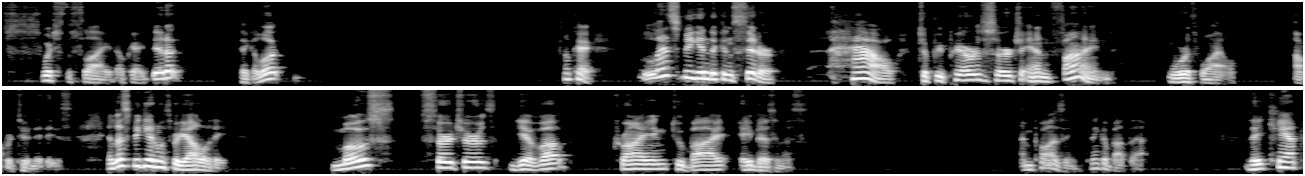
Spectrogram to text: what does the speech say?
switch the slide. Okay, I did it. Take a look. Okay, let's begin to consider how to prepare to search and find worthwhile opportunities. And let's begin with reality. Most searchers give up trying to buy a business. I'm pausing. Think about that. They can't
